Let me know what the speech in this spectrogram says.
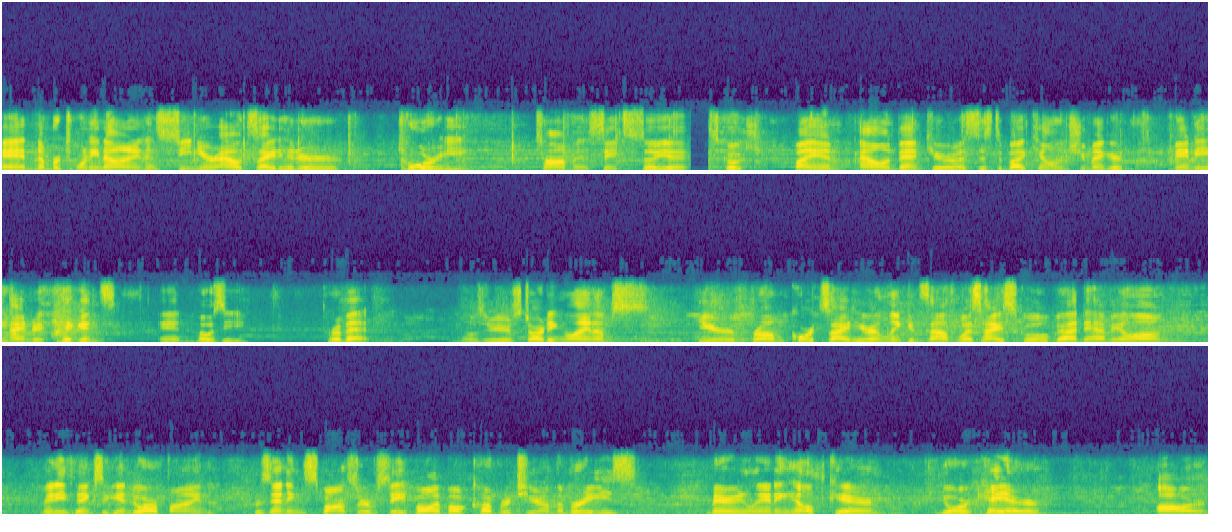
And number 29, a senior outside hitter, Tori Thomas. St. Cecilia is coached by Alan Van Cura, assisted by Kellen Shoemaker, Mandy Heinrich Higgins, and Hosey Prevet. Those are your starting lineups here from courtside here at Lincoln Southwest High School. Glad to have you along. Many thanks again to our fine presenting sponsor of state volleyball coverage here on the Breeze, Mary Lanning Healthcare. Your care, our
